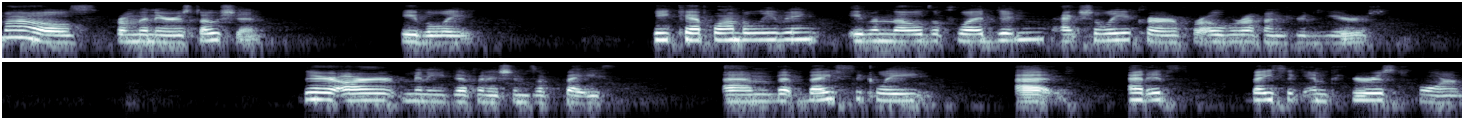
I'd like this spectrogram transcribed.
miles from the nearest ocean. He believed. He kept on believing even though the flood didn't actually occur for over a hundred years. There are many definitions of faith, um, but basically, at, at its basic and purest form,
